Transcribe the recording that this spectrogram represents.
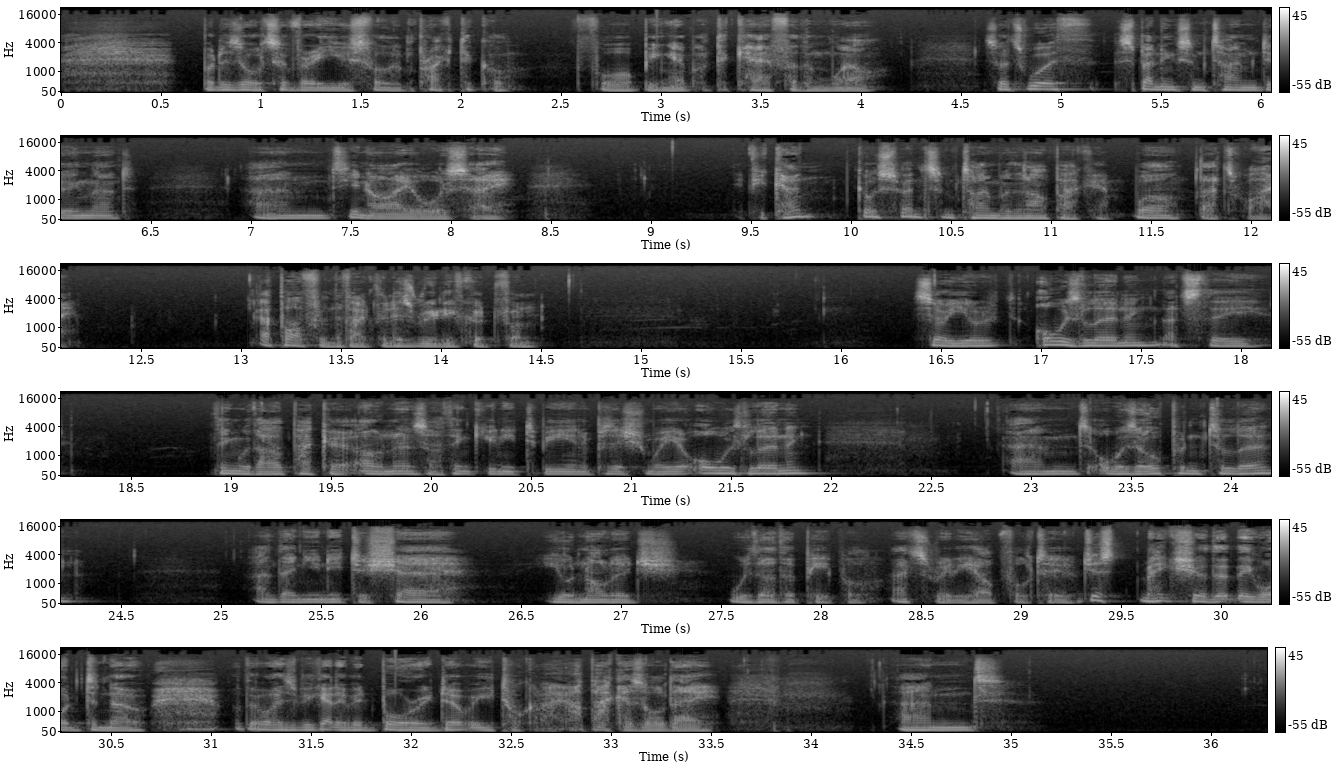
but it's also very useful and practical for being able to care for them well. So it's worth spending some time doing that. And, you know, I always say, if you can, go spend some time with an alpaca. Well, that's why apart from the fact that it's really good fun. So you're always learning. That's the thing with alpaca owners. I think you need to be in a position where you're always learning and always open to learn. And then you need to share your knowledge with other people. That's really helpful too. Just make sure that they want to know. Otherwise, we get a bit boring, don't we? You talk about alpacas all day. And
